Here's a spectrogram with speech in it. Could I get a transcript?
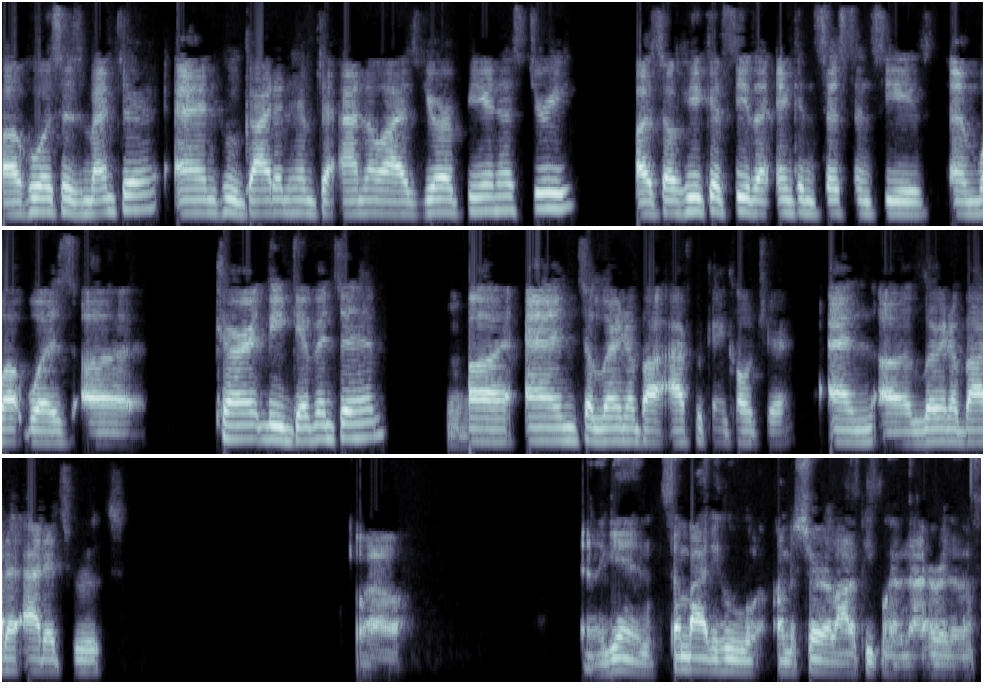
uh, who was his mentor and who guided him to analyze European history uh, so he could see the inconsistencies in what was uh, currently given to him mm. and to learn about African culture and uh, learn about it at its roots. Wow. And again, somebody who I'm sure a lot of people have not heard of.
